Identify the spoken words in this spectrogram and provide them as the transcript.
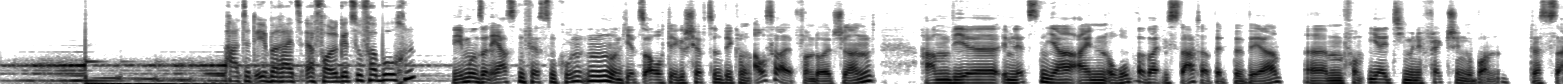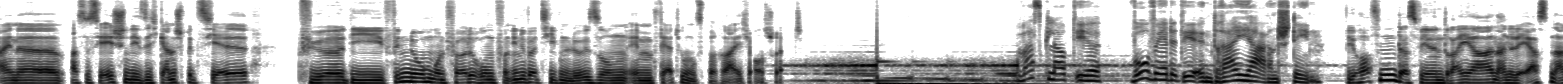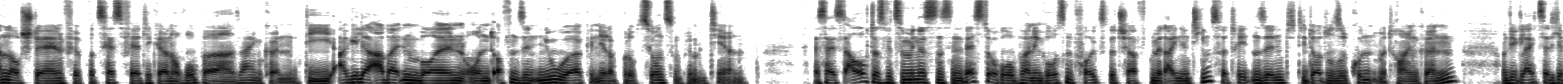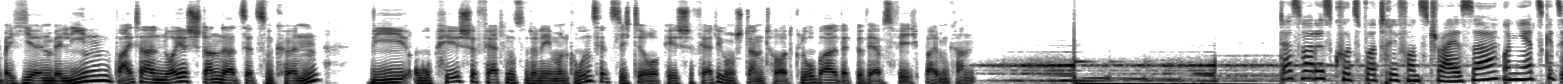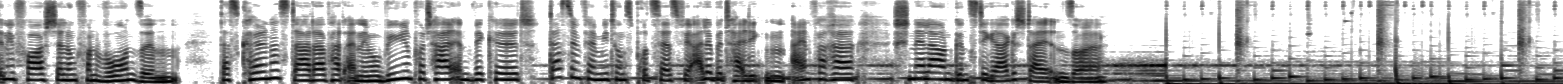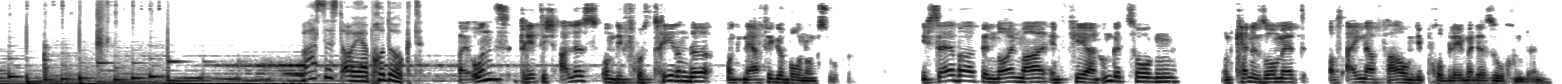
Hattet ihr bereits Erfolge zu verbuchen? Neben unseren ersten festen Kunden und jetzt auch der Geschäftsentwicklung außerhalb von Deutschland haben wir im letzten Jahr einen europaweiten Startup-Wettbewerb ähm, vom EIT Manufacturing gewonnen. Das ist eine Association, die sich ganz speziell für die Findung und Förderung von innovativen Lösungen im Fertigungsbereich ausschreibt. Was glaubt ihr, wo werdet ihr in drei Jahren stehen? Wir hoffen, dass wir in drei Jahren eine der ersten Anlaufstellen für Prozessfertiger in Europa sein können, die agile arbeiten wollen und offen sind, New Work in ihrer Produktion zu implementieren. Das heißt auch, dass wir zumindest in Westeuropa in den großen Volkswirtschaften mit eigenen Teams vertreten sind, die dort unsere Kunden betreuen können. Und wir gleichzeitig aber hier in Berlin weiter neue Standards setzen können, wie europäische Fertigungsunternehmen und grundsätzlich der europäische Fertigungsstandort global wettbewerbsfähig bleiben kann. Das war das Kurzporträt von Strycer und jetzt geht's in die Vorstellung von Wohnsinn. Das Kölner Startup hat ein Immobilienportal entwickelt, das den Vermietungsprozess für alle Beteiligten einfacher, schneller und günstiger gestalten soll. Was ist euer Produkt? Bei uns dreht sich alles um die frustrierende und nervige Wohnungssuche. Ich selber bin neunmal in vier Jahren umgezogen und kenne somit aus eigener Erfahrung die Probleme der Suchenden.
